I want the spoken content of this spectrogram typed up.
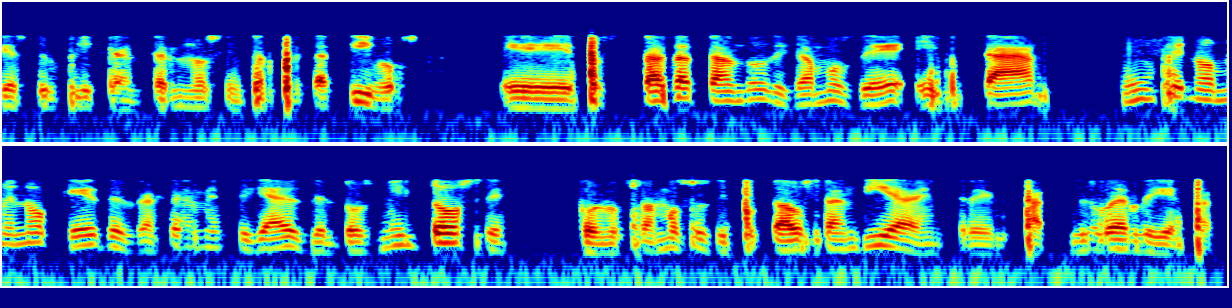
que esto implica en términos interpretativos, eh, pues está tratando, digamos, de evitar un fenómeno que desgraciadamente ya desde el 2012, con los famosos diputados Sandía entre el Partido Verde y el Partido,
